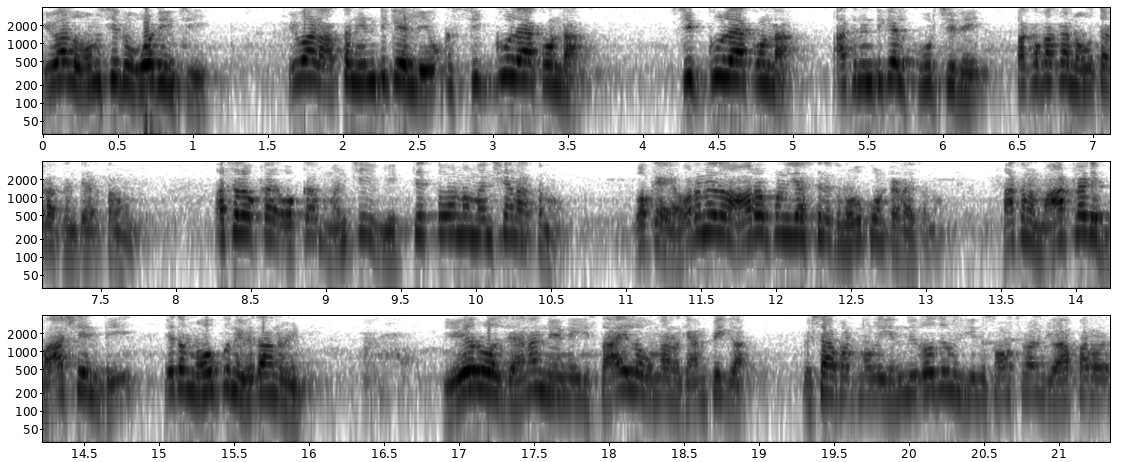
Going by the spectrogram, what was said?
ఇవాళ వంశీని ఓడించి ఇవాళ అతని ఇంటికి వెళ్ళి ఒక సిగ్గు లేకుండా సిగ్గు లేకుండా అతని ఇంటికి వెళ్ళి కూర్చుని పక్క పక్క నవ్వుతాడు అతను తిడతా ఉంటే అసలు ఒక ఒక మంచి వ్యక్తిత్వం ఉన్న మనిషి అని అతను. ఒక ఎవరి మీద ఆరోపణలు చేస్తే ఇతను నవ్వుకుంటాడు అతను. అతను మాట్లాడే భాష ఏంటి? ఇతను నవ్వుకునే విధానం ఏంటి? ఏ రోజైనా నేను ఈ స్థాయిలో ఉన్నాను ఒక ఎంపీగా. విశాఖపట్నంలో ఎన్ని రోజులు ఎన్ని సంవత్సరాల నుంచి వ్యాపార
